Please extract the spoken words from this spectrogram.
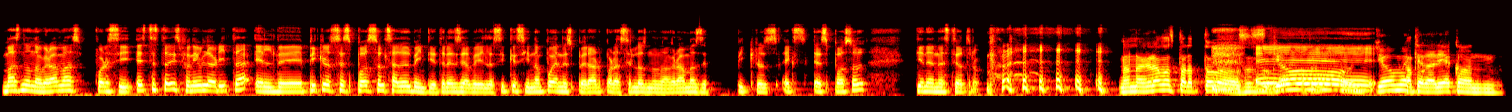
Más nonogramas, por si este está disponible ahorita, el de Picross S Puzzle sale el 23 de abril, así que si no pueden esperar para hacer los nonogramas de Picross X- S Puzzle, tienen este otro. Nonogramas para todos. Eh, Yo, yo me Ah, quedaría con,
